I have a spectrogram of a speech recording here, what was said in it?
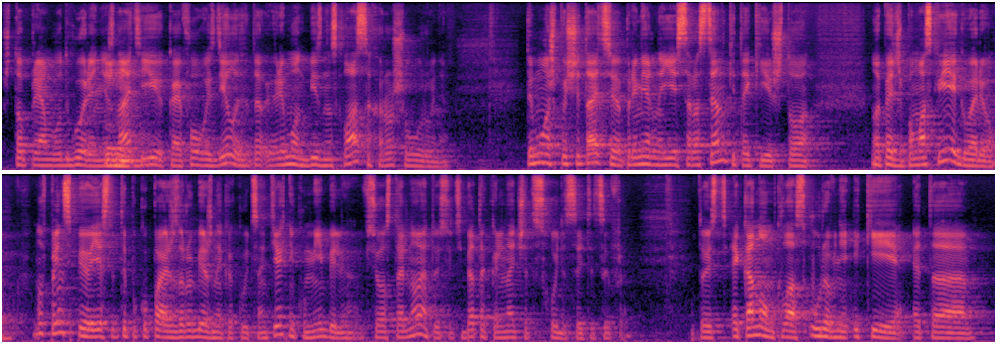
Что прям вот горе не mm -hmm. знать и кайфово сделать. Это ремонт бизнес-класса хорошего уровня. Ты можешь посчитать, э, примерно есть расценки такие, что, ну, опять же, по Москве я говорю, ну, в принципе, если ты покупаешь зарубежную какую-то сантехнику, мебель, все остальное, то есть у тебя так или иначе сходятся эти цифры. То есть эконом-класс уровня IKEA это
